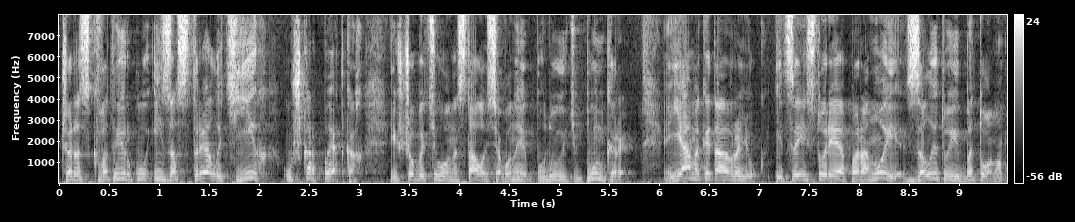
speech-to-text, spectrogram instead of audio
через квартирку і застрелить їх у шкарпетках. І щоб цього не сталося, вони будують бункери. Я Микита Гаврилюк, і це історія параної, залитої бетоном.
